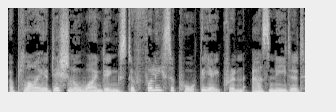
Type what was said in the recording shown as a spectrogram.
Apply additional windings to fully support the apron as needed.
